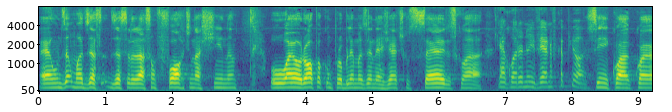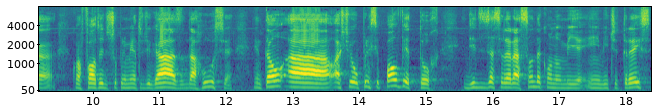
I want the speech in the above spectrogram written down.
é, uma desaceleração forte na China, ou a Europa com problemas energéticos sérios, com a... E agora no inverno fica pior. Sim, com a, com a, com a falta de suprimento de gás da Rússia. Então, a, acho que o principal vetor de desaceleração da economia em 23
